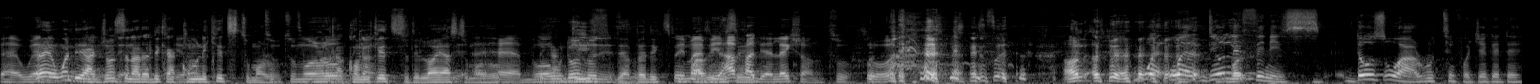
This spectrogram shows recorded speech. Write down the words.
uh, where Then the- when they are the- Johnson, the- they can you know, communicate tomorrow. to- tomorrow, They we can communicate to the lawyers tomorrow. Uh, They but we can don't know this. their verdict. So it might be after saying- the election too. So On- well, well, the only thing is, those who are rooting for Jegede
